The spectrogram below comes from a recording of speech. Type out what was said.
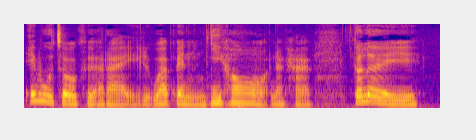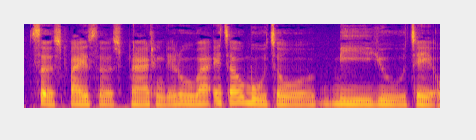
เอ๊ะบูโจคืออะไร หรือว่าเป็นยี่ห้อนะคะ ก็เลยเสิร์ชไปเสิร์ชมาถึงได้รู้ว่าไอ้เจ้าบูโจ B U J O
